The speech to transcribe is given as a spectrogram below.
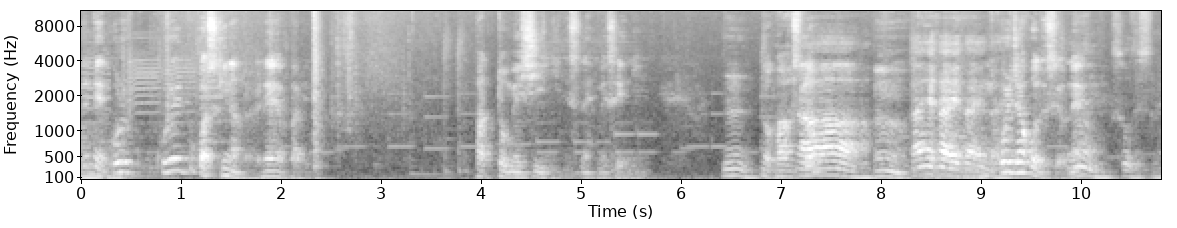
ね、でねこれこれとか好きなのよねやっぱりパッド・メシーニですねメセーニうん。のファーストうん。はいはいはい、はい、これジャコですよね、うん、そうですね。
